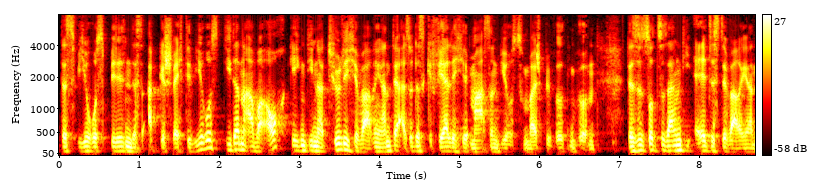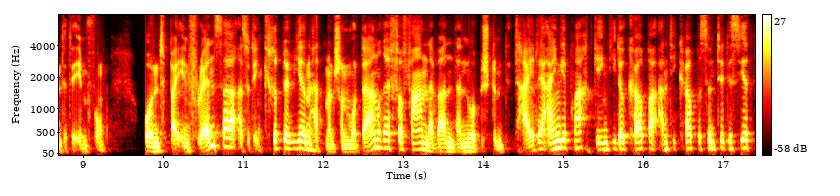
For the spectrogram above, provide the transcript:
das Virus bilden, das abgeschwächte Virus, die dann aber auch gegen die natürliche Variante, also das gefährliche Masernvirus zum Beispiel wirken würden. Das ist sozusagen die älteste Variante der Impfung. Und bei Influenza, also den Grippeviren, hat man schon modernere Verfahren. Da werden dann nur bestimmte Teile eingebracht, gegen die der Körper Antikörper synthetisiert.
